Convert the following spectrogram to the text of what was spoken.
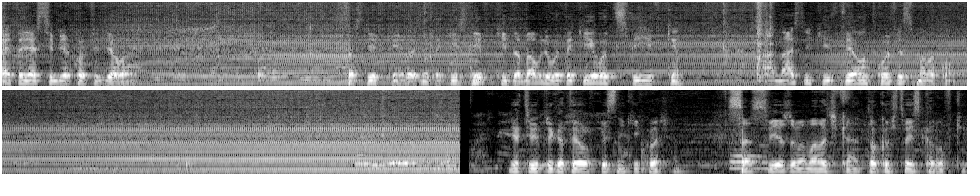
Это я себе кофе делаю. Со сливками. Возьму такие сливки и добавлю вот такие вот сливки. А Настеньке сделан кофе с молоком. Я тебе приготовил вкусненький кофе. Со свежего молочка, только что из коровки.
